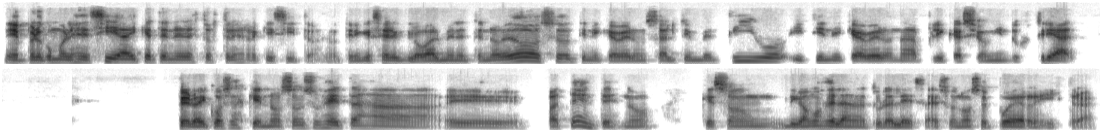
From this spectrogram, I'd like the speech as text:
Eh, pero como les decía, hay que tener estos tres requisitos. ¿no? Tiene que ser globalmente novedoso, tiene que haber un salto inventivo y tiene que haber una aplicación industrial. Pero hay cosas que no son sujetas a patentes, ¿no? que son, digamos, de la naturaleza. Eso no se puede registrar.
